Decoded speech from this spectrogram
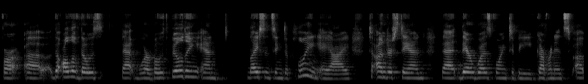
for uh, the, all of those that were both building and licensing deploying AI to understand that there was going to be governance uh,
